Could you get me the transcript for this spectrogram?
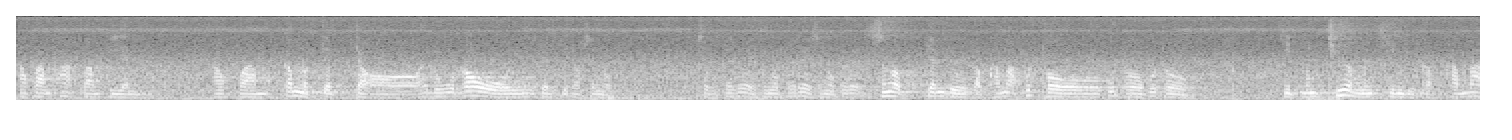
เอาความภาคความเพียร เอาความกำหนดจดจ่อรู้โร่นี่จนจิตเราสงบสงบไปเรื่อยสงบไปเรื่อยสงบไปเรื่อยสงบจนอยู่กับคำว่าพุทโธ พุทโธพุทโธ จิตมันเชื่องมันชินอยู่กับคำว่า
